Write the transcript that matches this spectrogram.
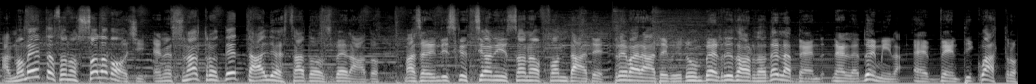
Al momento sono solo voci e nessun altro dettaglio è stato svelato, ma se le indiscrezioni sono fondate, preparatevi ad un bel ritorno della band nel 2024.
